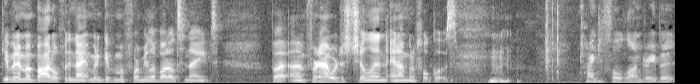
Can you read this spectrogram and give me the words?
given him a bottle for the night. I'm going to give him a formula bottle tonight. But um, for now, we're just chilling and I'm going to fold clothes. Trying to fold laundry, but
